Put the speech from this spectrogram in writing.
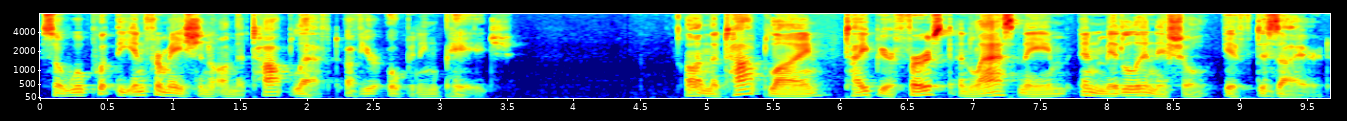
so we'll put the information on the top left of your opening page. On the top line, type your first and last name and middle initial if desired.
